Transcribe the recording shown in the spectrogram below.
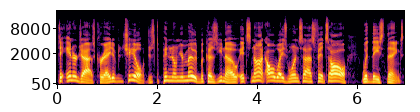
to energize, creative to chill, just depending on your mood because, you know, it's not always one size fits all with these things.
